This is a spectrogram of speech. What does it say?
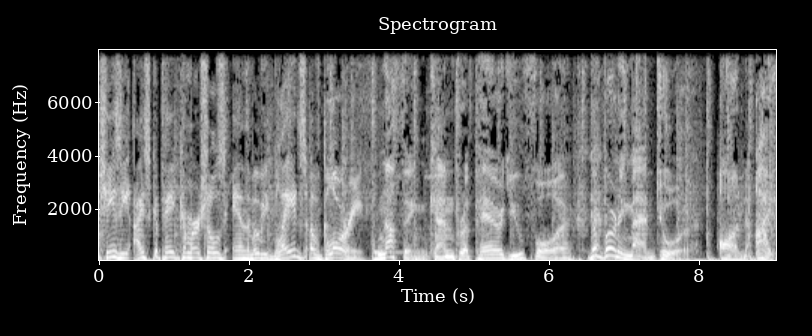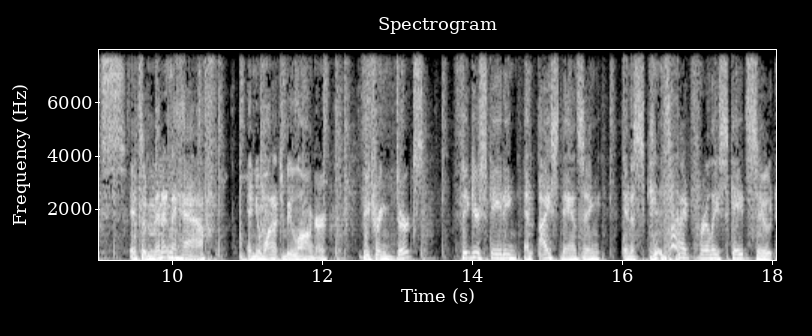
cheesy Ice Capade commercials and the movie Blades of Glory. Nothing can prepare you for the Burning Man Tour on ice. It's a minute and a half, and you want it to be longer, featuring Dierks figure skating and ice dancing in a skin tight frilly skate suit.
